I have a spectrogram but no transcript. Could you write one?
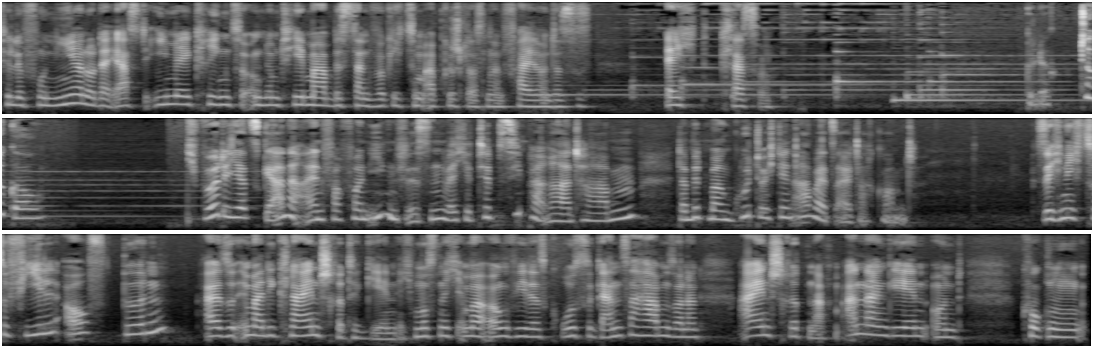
telefonieren oder erste E-Mail kriegen zu irgendeinem Thema bis dann wirklich zum abgeschlossenen Fall. Und das ist echt klasse. Glück to go. Ich würde jetzt gerne einfach von Ihnen wissen, welche Tipps Sie parat haben, damit man gut durch den Arbeitsalltag kommt sich nicht zu viel aufbürden, also immer die kleinen Schritte gehen. Ich muss nicht immer irgendwie das große Ganze haben, sondern einen Schritt nach dem anderen gehen und gucken,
